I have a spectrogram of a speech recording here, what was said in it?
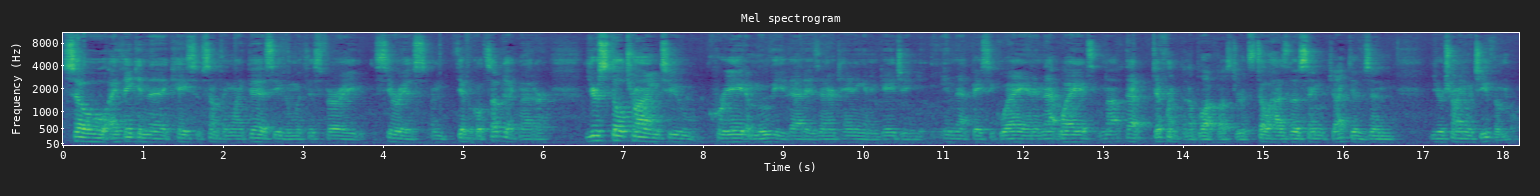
so I think in the case of something like this, even with this very serious and difficult subject matter, you're still trying to create a movie that is entertaining and engaging in that basic way. And in that way, it's not that different than a blockbuster. It still has those same objectives, and you're trying to achieve them.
